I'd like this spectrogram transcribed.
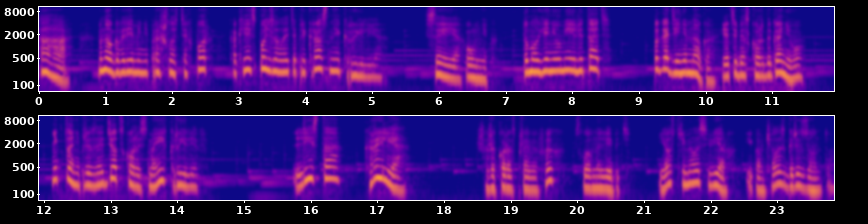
Ага, много времени прошло с тех пор, как я использовал эти прекрасные крылья. Сея, умник, думал, я не умею летать? Погоди немного, я тебя скоро догоню. Никто не превзойдет скорость моих крыльев. Листа, крылья. Широко расправив их, словно лебедь, я устремилась вверх и помчалась к горизонту.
